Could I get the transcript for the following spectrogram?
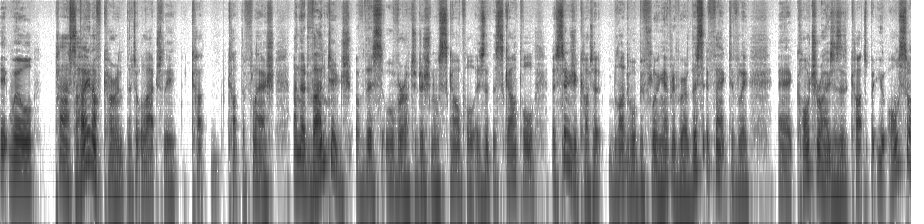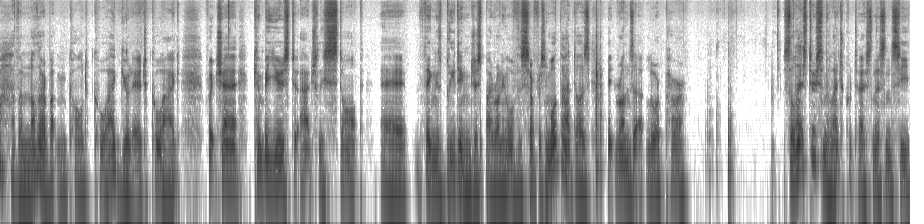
it will pass a high enough current that it will actually cut cut the flesh. And the advantage of this over a traditional scalpel is that the scalpel, as soon as you cut it, blood will be flowing everywhere. This effectively uh, cauterizes the cuts, but you also have another button called coagulate, coag, which uh, can be used to actually stop uh, things bleeding just by running over the surface. And what that does, it runs at lower power. So let's do some electrical tests on this and see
